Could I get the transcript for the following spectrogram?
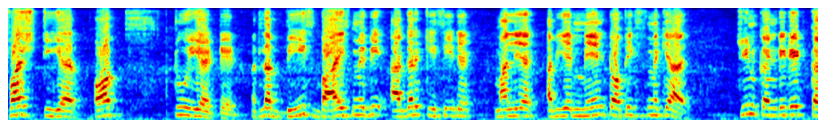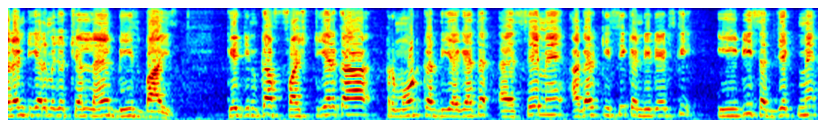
फ़र्स्ट ईयर और टू ईयर ट्रेड मतलब 20-22 में भी अगर किसी ने, मान लिया, अब ये मेन टॉपिक में क्या है? जिन कैंडिडेट करंट ईयर में जो चल रहे हैं 20-22 के जिनका फ़र्स्ट ईयर का प्रमोट कर दिया गया था, ऐसे में अगर किसी कैंडिडेट्स की ईडी e सब्जेक्ट में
